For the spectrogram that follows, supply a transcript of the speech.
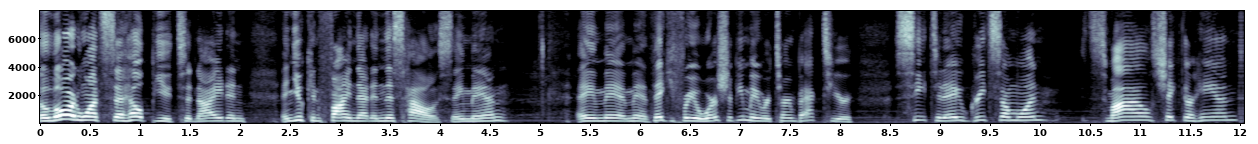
the Lord wants to help you tonight, and, and you can find that in this house. Amen. Amen, man. Thank you for your worship. You may return back to your seat today. Greet someone, smile, shake their hand.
